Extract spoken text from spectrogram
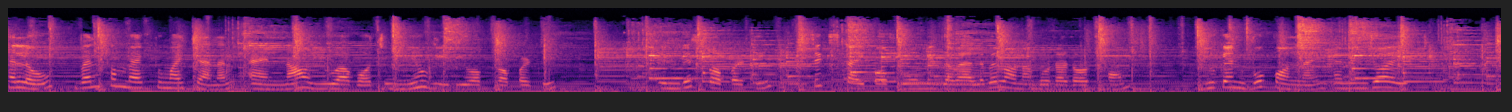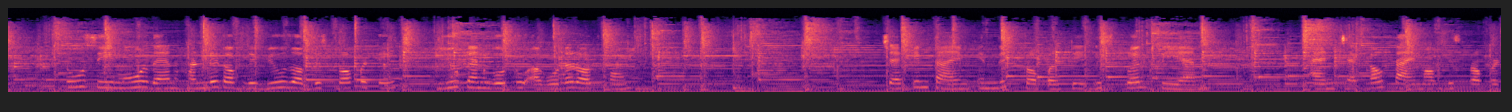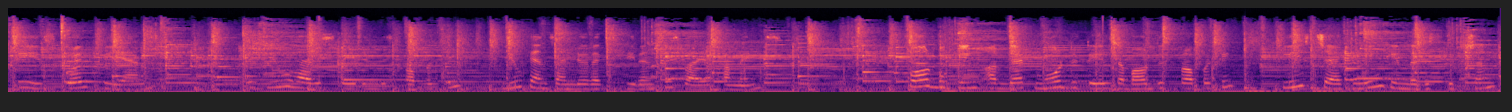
Hello, welcome back to my channel and now you are watching new video of property. In this property, 6 type of room is available on agoda.com. You can book online and enjoy it. To see more than 100 of reviews of this property, you can go to agoda.com. Check-in time in this property is 12 pm and checkout time of this property is 12 pm. If you have stayed in this property, you can send your experiences via comments. For booking or get more details about this property, please check link in the description.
